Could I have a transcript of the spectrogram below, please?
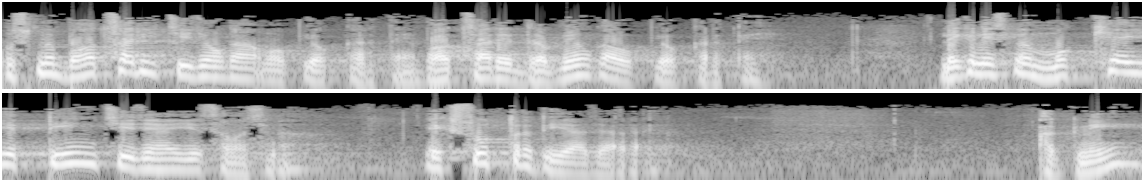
उसमें बहुत सारी चीज़ों का हम उपयोग करते हैं, बहुत सारे द्रव्यों का उपयोग करते हैं। लेकिन इसमें मुख्य ये तीन चीज़ें हैं, ये समझना। एक सूत्र दिया जा रहा है। अग्नि,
